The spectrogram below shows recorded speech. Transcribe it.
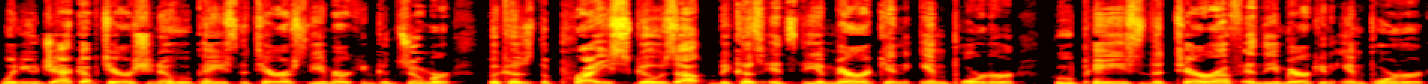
When you jack up tariffs, you know who pays the tariffs? The American consumer, because the price goes up, because it's the American importer who pays the tariff, and the American importer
